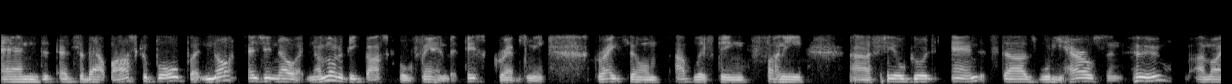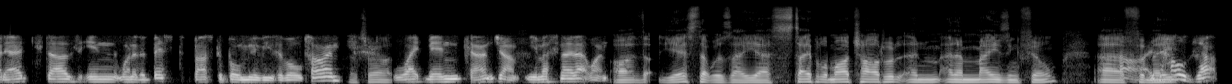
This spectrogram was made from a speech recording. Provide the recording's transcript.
and it's about basketball, but not as you know it. And I'm not a big basketball fan, but this grabs me. Great film, uplifting, funny, uh, feel good, and it stars Woody Harrelson, who, I might add, stars in one of the best basketball movies of all time, That's right. White Men Can't Jump. You must know that one. Oh, th- yes, that was a uh, staple of my childhood and an amazing film uh, Oh, for it me. holds up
